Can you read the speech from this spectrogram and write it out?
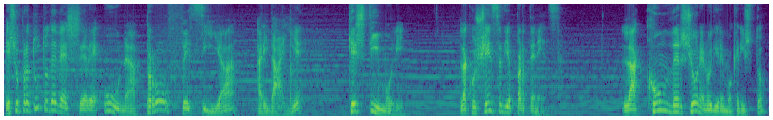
e soprattutto deve essere una profezia a ridaglie che stimoli la coscienza di appartenenza, la conversione, noi diremo a Cristo,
